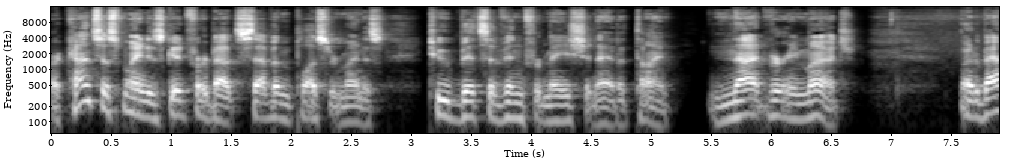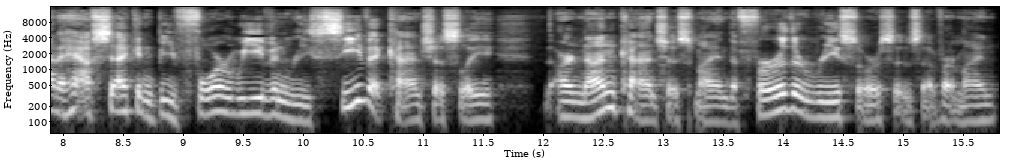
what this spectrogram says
Our conscious mind is good for about seven plus or minus two bits of information at a time. Not very much. But about a half second before we even receive it consciously, our non conscious mind, the further resources of our mind,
